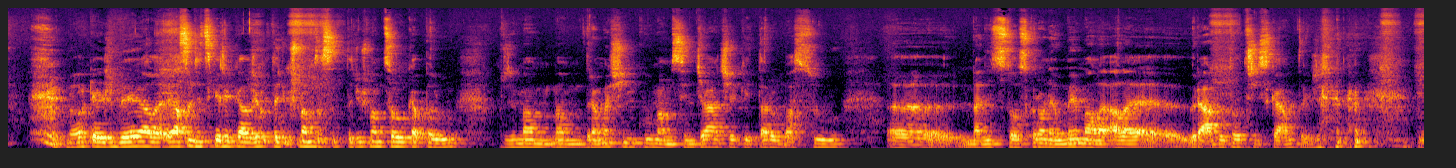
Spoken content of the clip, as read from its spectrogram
no, kežby, ale já jsem vždycky říkal, že teď už mám zase, teď už mám celou kapelu, protože mám, mám dramašinku, mám synťáček, kytaru, basu, Eh, na nic z toho skoro neumím, ale, ale rád do toho třískám, takže eh,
